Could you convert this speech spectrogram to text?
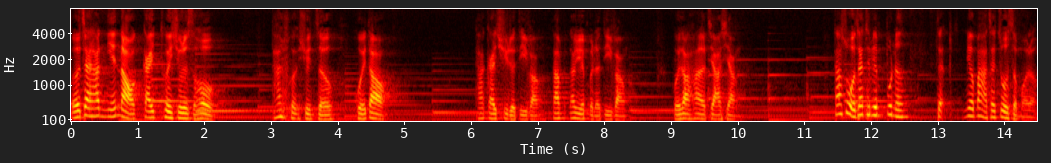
而在他年老该退休的时候，他会选择回到他该去的地方，他他原本的地方，回到他的家乡。他说：“我在这边不能再没有办法再做什么了，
